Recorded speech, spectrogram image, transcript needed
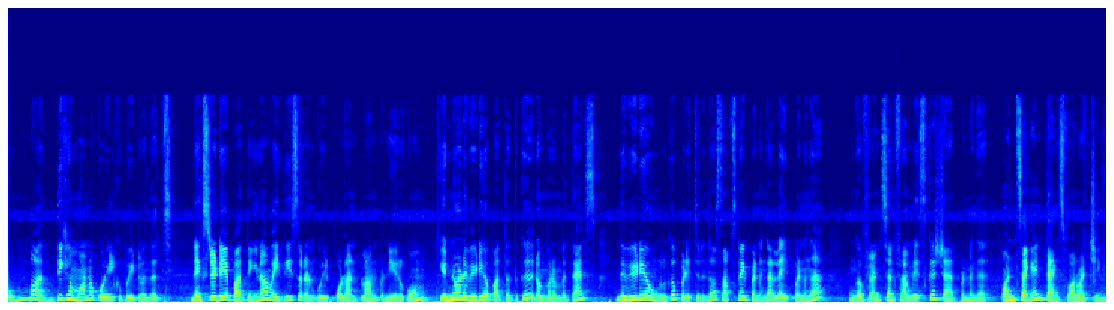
ரொம்ப அதிகமான கோயிலுக்கு போயிட்டு வந்தாச்சு. நெக்ஸ்ட் டே பார்த்தீங்கன்னா வைத்தீஸ்வரன் கோயில் போகலான்னு பிளான் பண்ணியிருக்கோம். என்னோடய வீடியோ பார்த்ததுக்கு ரொம்ப ரொம்ப தேங்க்ஸ் இந்த வீடியோ உங்களுக்கு பிடிச்சிருந்தா சப்ஸ்கிரைப் பண்ணுங்கள் லைக் பண்ணுங்கள் உங்கள் ஃப்ரெண்ட்ஸ் அண்ட் ஃபேமிலிஸ்க்கு ஷேர் பண்ணுங்கள் ஒன்ஸ் அகைன் தேங்க்ஸ் ஃபார் வாட்சிங்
